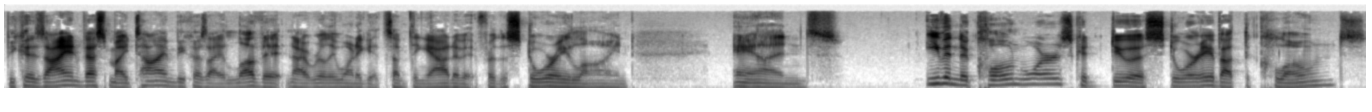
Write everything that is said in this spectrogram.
because I invest my time because I love it and I really want to get something out of it for the storyline. And even the Clone Wars could do a story about the clones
